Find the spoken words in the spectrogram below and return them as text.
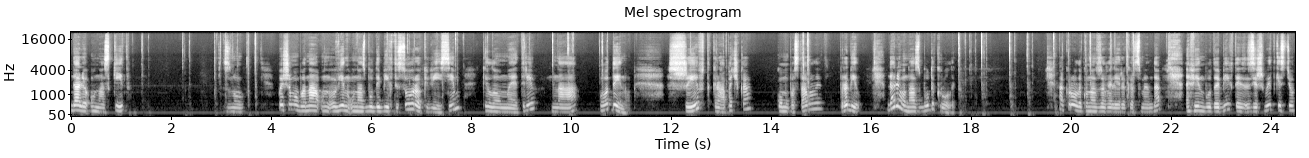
Далі у нас кіт. Знову пишемо, вона, він у нас буде бігти 48 км на годину. Shift, крапочка, кому поставили пробіл. Далі у нас буде кролик. А кролик у нас взагалі рекордсмен, да? він буде бігти зі швидкістю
